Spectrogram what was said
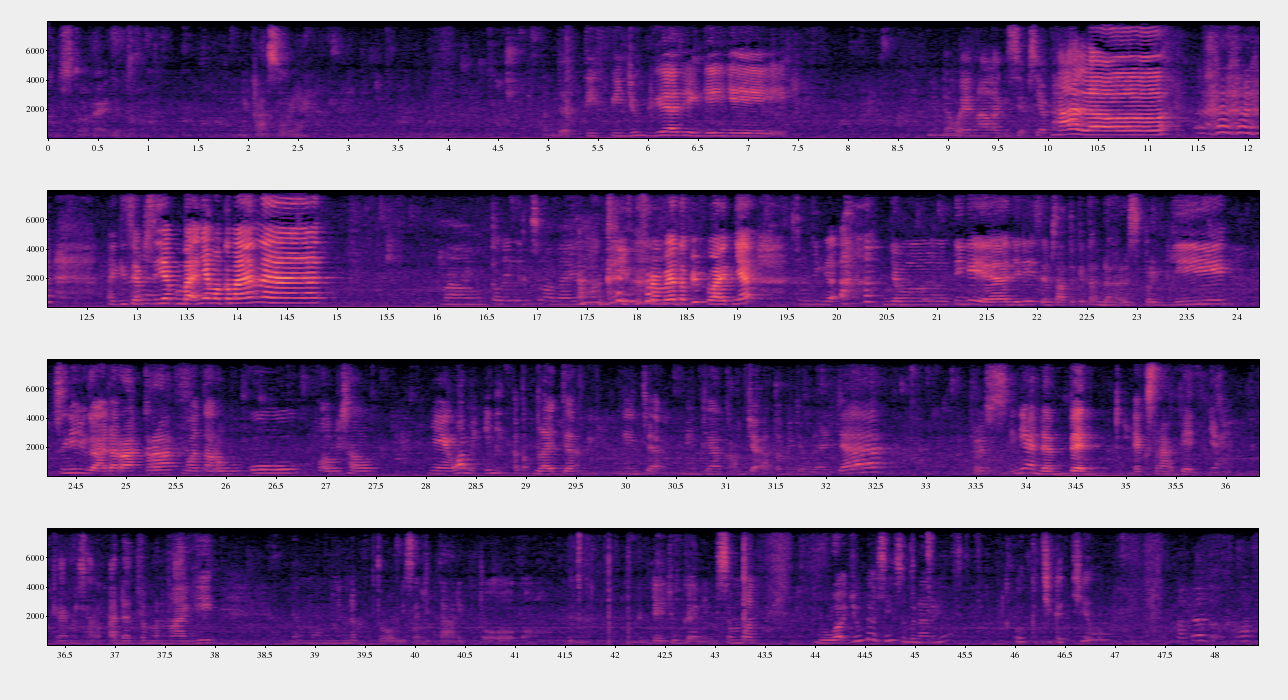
Terus tuh kayak gitu. Ini kasurnya. Ada TV juga deh ini ada Wena lagi siap-siap. Halo! Lagi siap-siap mbaknya mau ke mana Surabaya. Keliling Surabaya tapi flightnya? Jam tiga. Jam 3 ya jadi jam 1 kita udah harus pergi. Sini juga ada rak-rak buat taruh buku. Kalau misal nyewa ini tempat belajar nih. Meja meja kerja atau meja belajar. Terus ini ada bed extra bednya. Kayak misal ada temen lagi yang mau nginep tuh bisa ditarik tuh. Gede juga nih. Bisa muat dua juga sih sebenarnya oh kecil-kecil. Tapi agak keras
